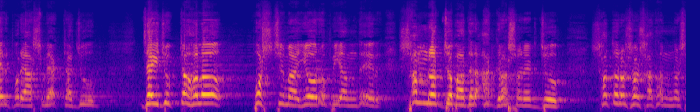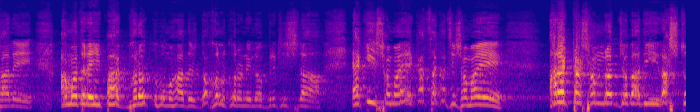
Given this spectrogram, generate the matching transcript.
এরপরে আসলে একটা যুগ, যেই যুগটা হলো পশ্চিমা ইউরোপিয়ানদের সাম্রাজ্যবাদের আগ্রাসনের যুগ। সতেরোশো সাতান্ন সালে আমাদের এই পাক ভারত উপমহাদেশ দখল করে নিল ব্রিটিশরা। একই সময়ে, কাছাকাছি সময়ে আরেকটা সাম্রাজ্যবাদী রাষ্ট্র,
